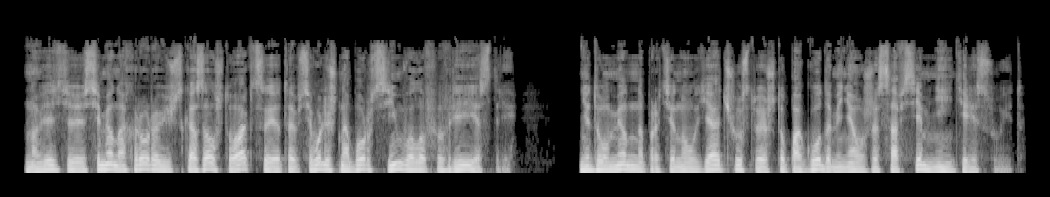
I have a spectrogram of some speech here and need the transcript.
Но ведь э, Семен Ахрорович сказал, что акции — это всего лишь набор символов в реестре. Недоуменно протянул я, чувствуя, что погода меня уже совсем не интересует.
